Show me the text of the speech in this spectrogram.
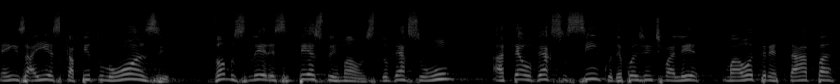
em Isaías capítulo 11. Vamos ler esse texto, irmãos, do verso 1 até o verso 5. Depois a gente vai ler uma outra etapa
